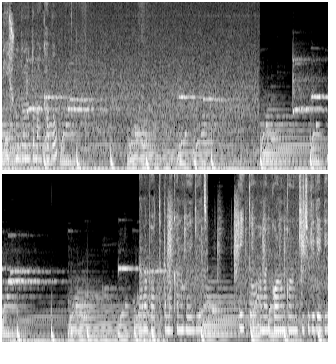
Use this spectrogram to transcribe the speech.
দিয়ে সুন্দর মতো মাখাবো। আমার ভর্তাটা মাখানো হয়ে গিয়েছে। এই তো আমার গরম গরম খিচুড়ি রেডি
